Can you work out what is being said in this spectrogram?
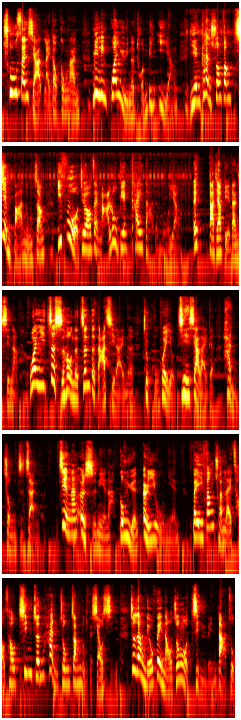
出三峡，来到公安，命令关羽呢屯兵益阳。眼看双方剑拔弩张，一副我就要在马路边开打的模样。哎，大家别担心啊，万一这时候呢真的打起来呢，就不会有接下来的汉中之战了。建安二十年啊，公元二一五年。北方传来曹操亲征汉中张鲁的消息，这让刘备脑中哦警铃大作，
